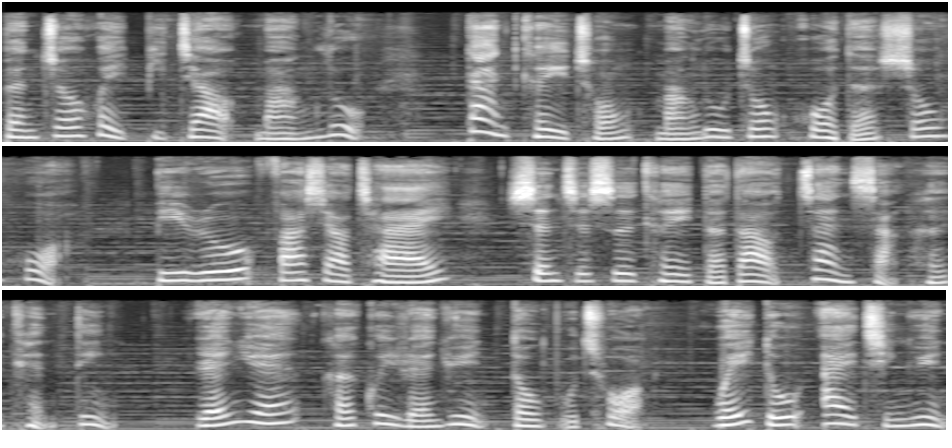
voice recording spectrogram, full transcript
本周会比较忙碌，但可以从忙碌中获得收获，比如发小财，甚至是可以得到赞赏和肯定。人缘和贵人运都不错，唯独爱情运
